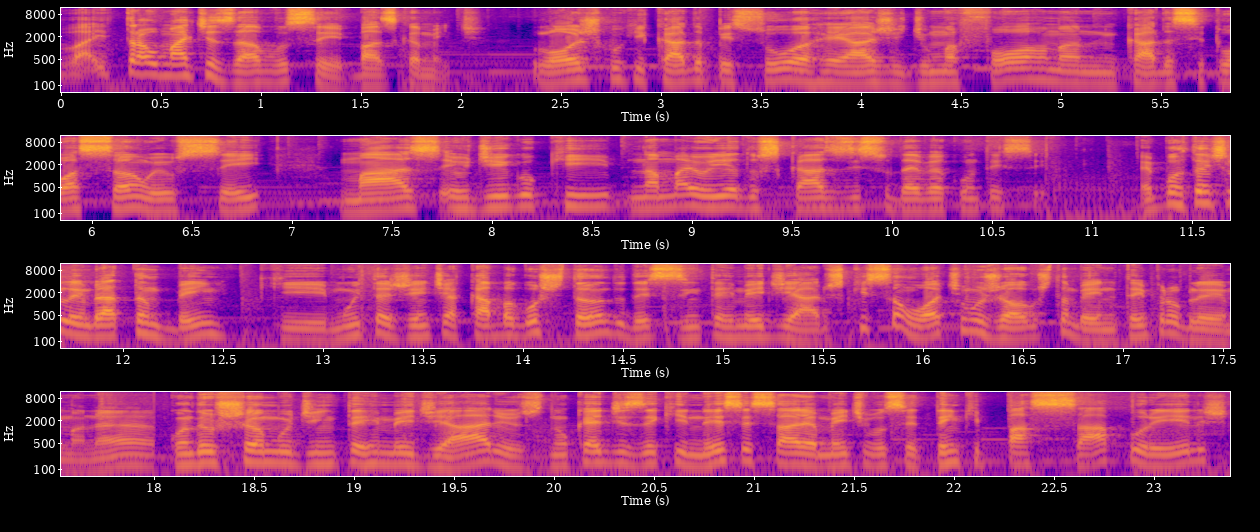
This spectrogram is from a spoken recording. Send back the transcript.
vai traumatizar você, basicamente. Lógico que cada pessoa reage de uma forma em cada situação, eu sei, mas eu digo que na maioria dos casos isso deve acontecer. É importante lembrar também que muita gente acaba gostando desses intermediários, que são ótimos jogos também, não tem problema, né? Quando eu chamo de intermediários, não quer dizer que necessariamente você tem que passar por eles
